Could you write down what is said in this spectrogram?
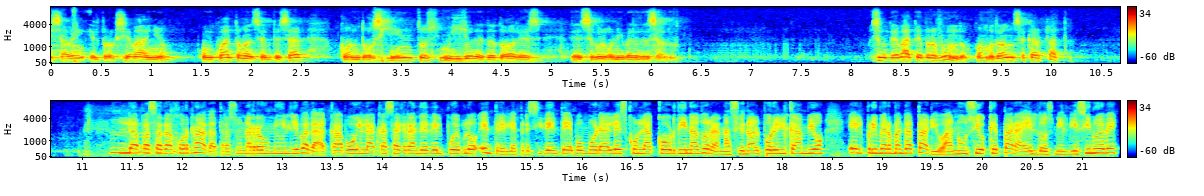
Y saben, el próximo año, ¿con cuánto vamos a empezar? Con 200 millones de dólares el Seguro Universal de Salud. Es un debate profundo, ¿cómo vamos a sacar plata? La pasada jornada, tras una reunión llevada a cabo en la Casa Grande del Pueblo entre el presidente Evo Morales con la Coordinadora Nacional por el Cambio, el primer mandatario anunció que para el 2019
